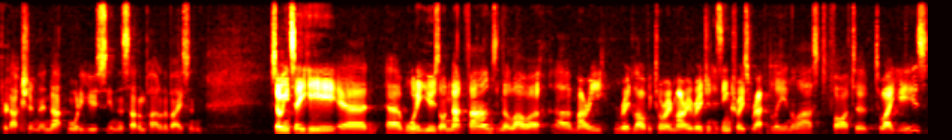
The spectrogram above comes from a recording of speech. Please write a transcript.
production and nut water use in the southern part of the basin. So we can see here uh, uh, water used on nut farms in the lower uh, Murray, lower Victorian Murray region has increased rapidly in the last five to, to eight years,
